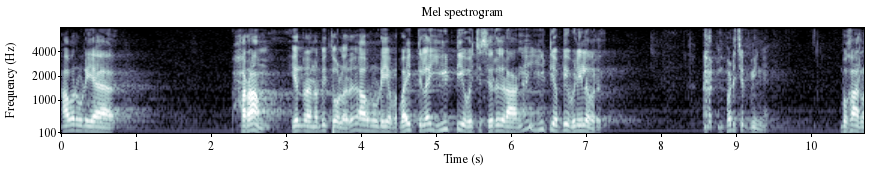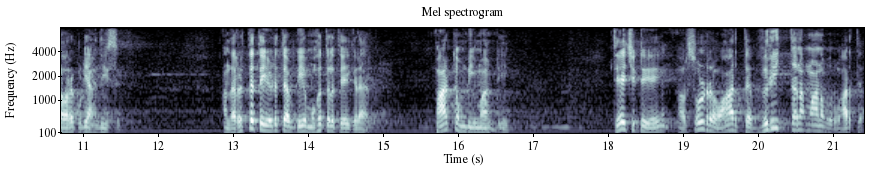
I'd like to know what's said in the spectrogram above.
அவருடைய ஹராம் என்ற நபித்தோழர் அவருடைய வயிற்றில் ஈட்டியை வச்சு செருகிறாங்க. ஈட்டி அப்படியே வெளியில் வருது. படிச்சிருப்பீங்க. புகாரில் வரக்கூடிய ஹதீஸு. அந்த ரத்தத்தை எடுத்து அப்படியே முகத்தில் தேய்க்கிறார். பார்க்க முடியுமா அப்படி? தேய்ச்சிட்டு அவர் சொல்கிற வார்த்தை விரித்தனமான ஒரு வார்த்தை.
